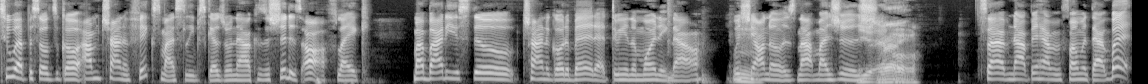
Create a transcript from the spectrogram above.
two episodes ago, I'm trying to fix my sleep schedule now because the shit is off. Like my body is still trying to go to bed at three in the morning now, which Hmm. y'all know is not my zhuzh. Yeah. Right. So I've not been having fun with that. But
